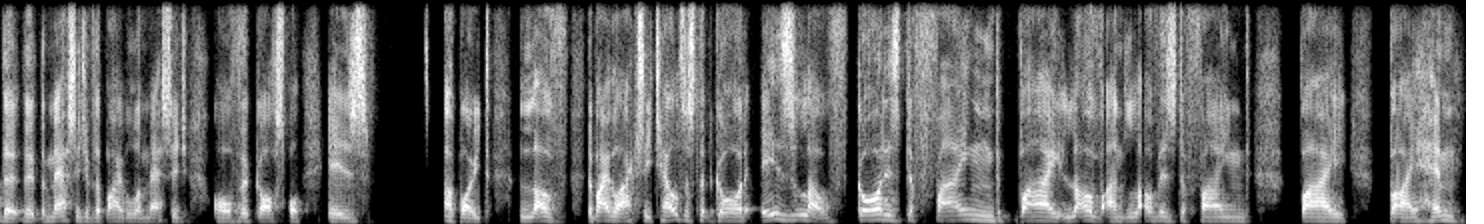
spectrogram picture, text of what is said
the, the, the message of the Bible, the message of the gospel is about love. The Bible actually tells us that God is love. God is defined by love, and love is defined by, by Him.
